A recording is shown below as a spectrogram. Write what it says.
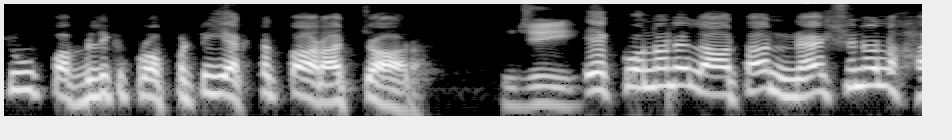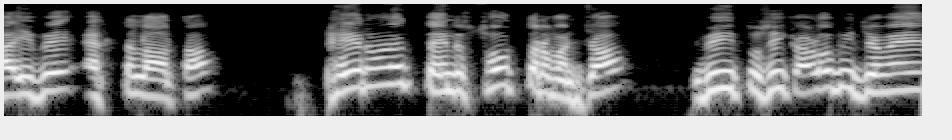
to public property act ਧਾਰਾ 4 ਜੀ। ਇੱਕ ਉਹਨਾਂ ਨੇ ਲਾਤਾ ਨੈਸ਼ਨਲ ਹਾਈਵੇ ਐਕਟ ਲਾਤਾ। ਫਿਰ ਉਹਨੇ 353 ਵੀ ਤੁਸੀਂ ਕਹ ਲਓ ਵੀ ਜਿਵੇਂ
